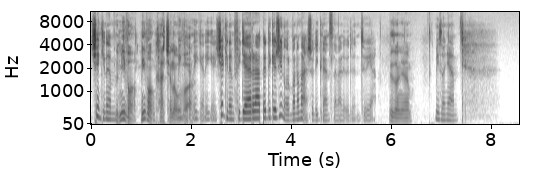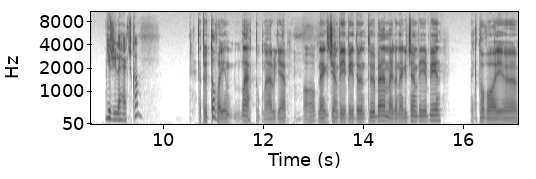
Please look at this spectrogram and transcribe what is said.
Senki nem... Hogy mi van? Mi van Hácsanovval? Igen, igen, igen. Senki nem figyel rá, pedig a zsinórban a második Grand Slam elődöntője. Bizonyám. Bizonyám. Jirzsi Lehecska, Hát őt tavaly én láttuk már ugye a Next Gen VB döntőben, meg a Next Gen VB-n, meg tavaly uh,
